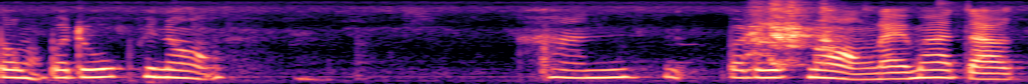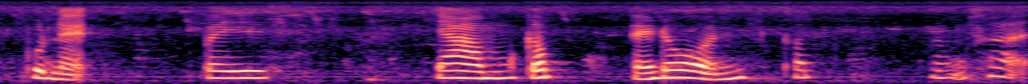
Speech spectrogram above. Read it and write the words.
ต้มปลาดุกพี่น้องหันปลาดุกหนองได้มาจากพุ่นแหละไปยามกับไอ้ดอนกับน้องชาย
